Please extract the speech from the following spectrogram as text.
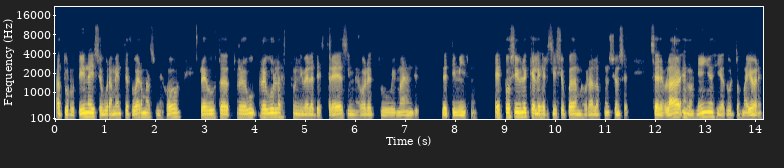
a tu rutina y seguramente duermas mejor, regulas tus niveles de estrés y mejores tu imagen de, de, ti mismo. Es posible que el ejercicio pueda mejorar la función cerebral en los niños y adultos mayores.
